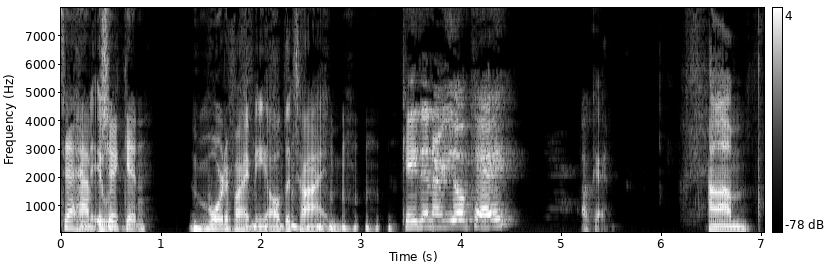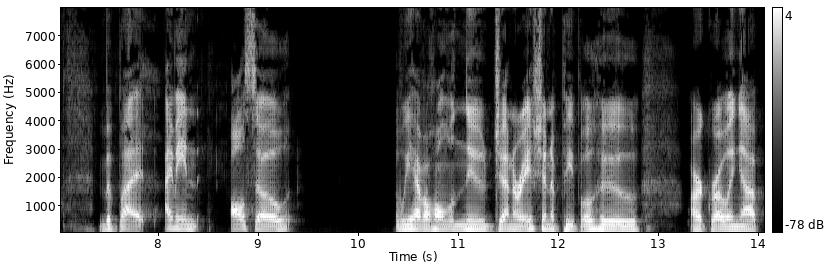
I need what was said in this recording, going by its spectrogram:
to have chicken. Mortify me all the time. Kaden, are you okay? Okay. Um, but, but I mean, also we have a whole new generation of people who are growing up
